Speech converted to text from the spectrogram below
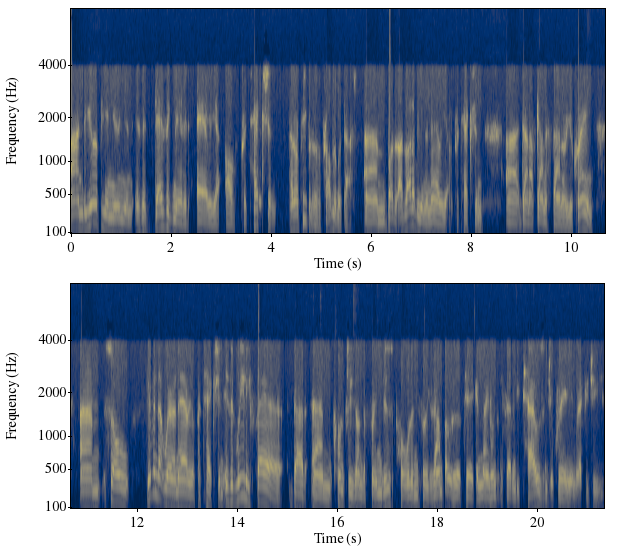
and the European Union is a designated area of protection. There are people who have a problem with that. Um, but I'd rather be in an area of protection uh, than Afghanistan or Ukraine. Um, so, given that we're an area of protection, is it really fair that um, countries on the fringes, Poland, for example, who have taken 970,000 Ukrainian refugees,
